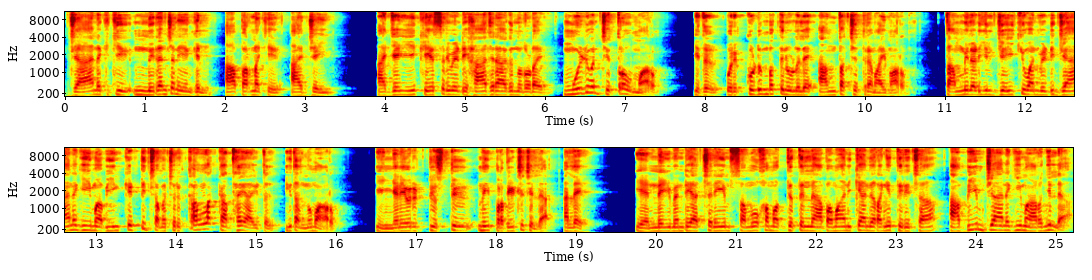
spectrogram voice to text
ജാനകിക്ക് നിരഞ്ജനയെങ്കിൽ അപർണയ്ക്ക് അജയ്. അജയ് ഈ കേസിന് വേണ്ടി ഹാജരാകുന്നതോടെ മുഴുവൻ ചിത്രവും മാറും. ഇത് ഒരു കുടുംബത്തിനുള്ളിലെ അന്തഛിദ്രമായി മാറും. തമ്മിലടിയിൽ ജയിക്കുവാൻ വേണ്ടി ജാനകിയും അബിയും കെട്ടിച്ചമച്ചൊരു കള്ളക്കഥയായിട്ട് ഇതങ്ങ് മാറും. ഇങ്ങനെയൊരു ട്വിസ്റ്റ് നീ പ്രതീക്ഷിച്ചില്ല അല്ലേ? എന്നെയും എന്റെ അച്ഛനെയും സമൂഹ മധ്യത്തിൽ അപമാനിക്കാൻ ഇറങ്ങി തിരിച്ച അബിയും ജാനകിയും അറിഞ്ഞില്ല.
